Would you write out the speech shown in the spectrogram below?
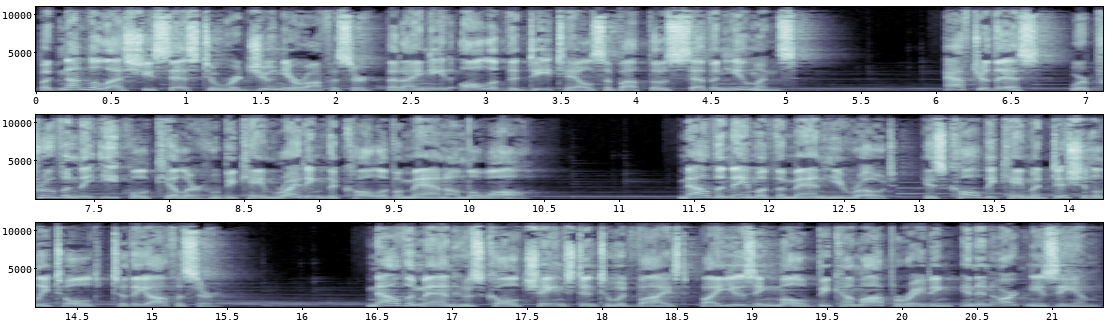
But nonetheless she says to her junior officer that I need all of the details about those seven humans. After this, we're proven the equal killer who became writing the call of a man on the wall. Now the name of the man he wrote, his call became additionally told to the officer. Now the man whose call changed into advised by using Mo become operating in an art museum.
